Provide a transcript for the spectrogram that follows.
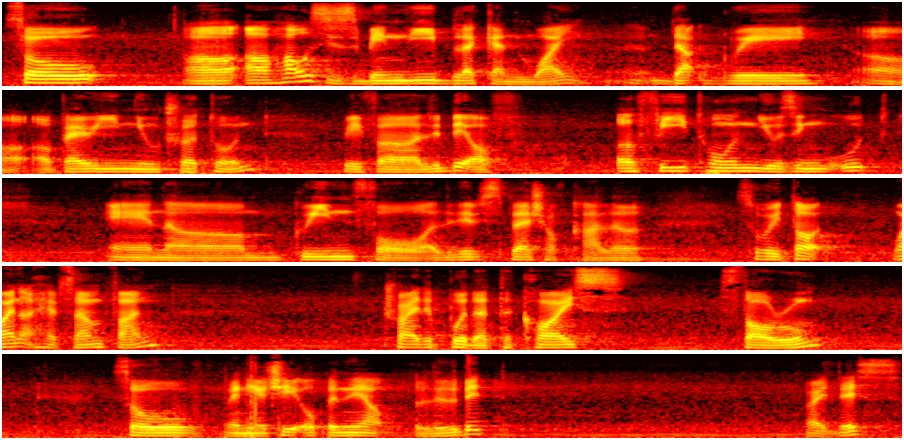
So uh, our house is mainly black and white, dark grey, uh, a very neutral tone with a little bit of earthy tone using wood and um, green for a little splash of color. So we thought, why not have some fun? Try to put a turquoise storeroom. So when you actually open it up a little bit, like this,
